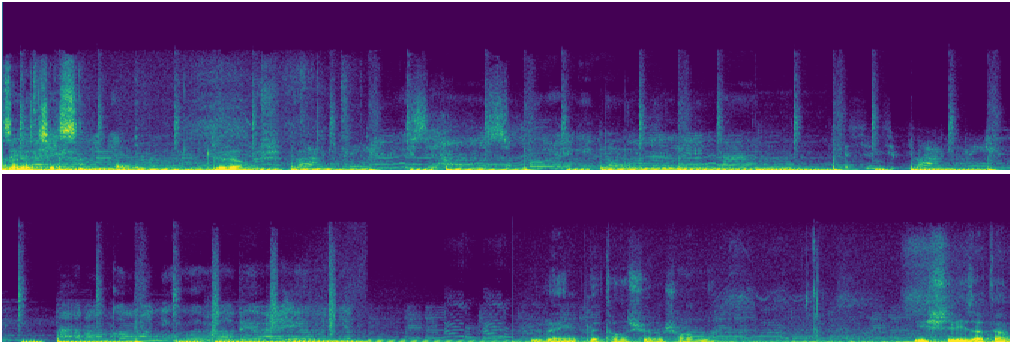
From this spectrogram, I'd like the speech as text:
Nazar edeceksin. Güzel olmuş. Renkle tanışıyorum şu anda. İşçiliği zaten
